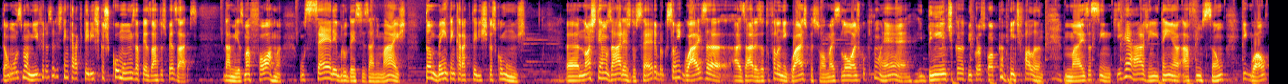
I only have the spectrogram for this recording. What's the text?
Então, os mamíferos eles têm características comuns apesar dos pesares. Da mesma forma, o cérebro desses animais também tem características comuns. Uh, nós temos áreas do cérebro que são iguais às áreas, eu estou falando iguais, pessoal, mas lógico que não é idêntica microscopicamente falando, mas assim, que reagem e tem a, a função igual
